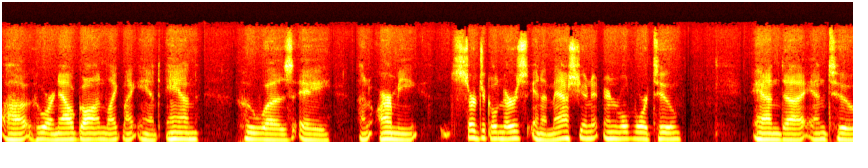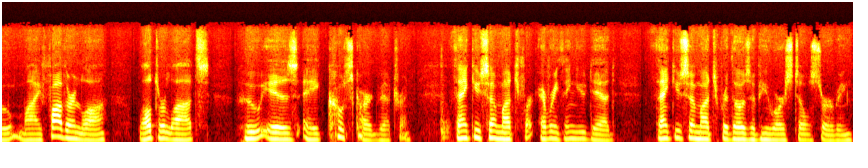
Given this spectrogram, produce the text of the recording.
uh, who are now gone, like my Aunt Anne, who was a an Army surgical nurse in a MASH unit in World War II, and, uh, and to my father-in-law, Walter Lotz, who is a Coast Guard veteran. Thank you so much for everything you did. Thank you so much for those of you who are still serving.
